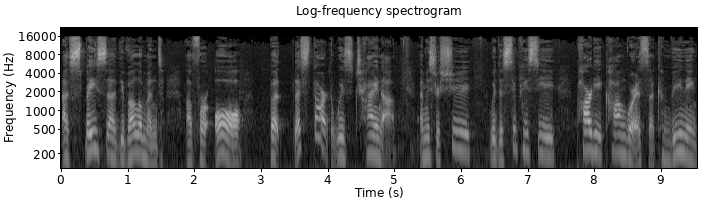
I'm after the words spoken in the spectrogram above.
uh, space development uh, for all but let's start with China. Uh, Mr. Xu, with the CPC Party Congress uh, convening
